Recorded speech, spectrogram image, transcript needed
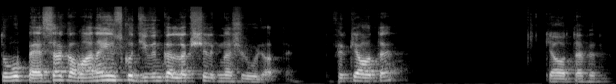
तो वो पैसा कमाना ही उसको जीवन का लक्ष्य लिखना शुरू हो जाता है। फिर क्या होता है? क्या होता है फिर?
